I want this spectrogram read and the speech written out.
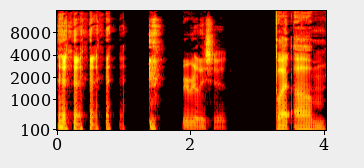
we really should. but um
